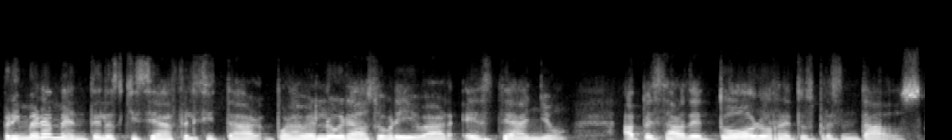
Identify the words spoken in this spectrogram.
Primeramente los quisiera felicitar por haber logrado sobrellevar este año a pesar de todos los retos presentados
